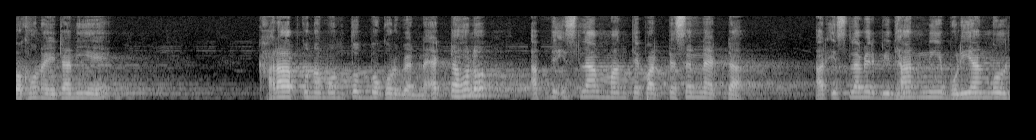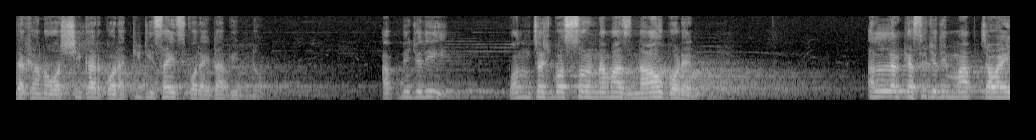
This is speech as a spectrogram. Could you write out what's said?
কখনো এটা নিয়ে খারাপ কোনো মন্তব্য করবেন না। একটা হলো, আপনি ইসলাম মানতে পারতেছেন না একটা। আর ইসলামের বিধান নিয়ে বুড়ি আঙ্গুল দেখানো, অস্বীকার করা ক্রিটিসাইজ করা, এটা ভিন্ন। আপনি যদি পঞ্চাশ বছর নামাজ নাও পড়েন, আল্লাহর কাছে যদি মাপ চাওয়াই,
